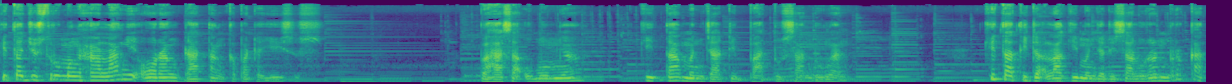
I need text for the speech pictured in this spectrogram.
kita justru menghalangi orang datang kepada Yesus. Bahasa umumnya, kita menjadi batu sandungan. Kita tidak lagi menjadi saluran berkat,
